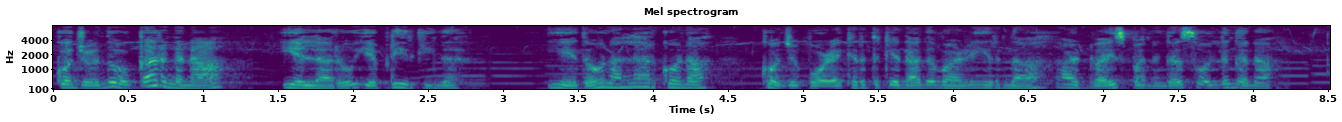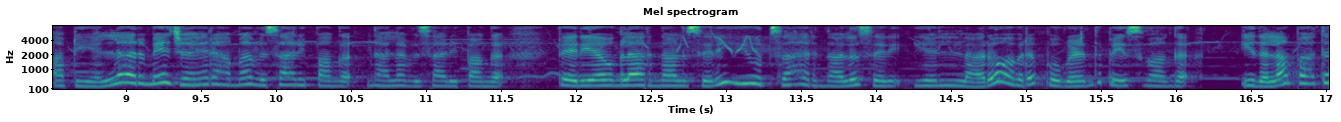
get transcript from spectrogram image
கொஞ்சம் வந்து உட்காருங்கண்ணா. எல்லாரும் எப்படி இருக்கீங்க? ஏதோ நல்லா இருக்கோண்ணா. கொஞ்சம் பிழைக்கிறதுக்கு ஏதாவது வழி இருந்தா அட்வைஸ் பண்ணுங்க சொல்லுங்கண்ணா. அப்படி எல்லாருமே ஜெயராம விசாரிப்பாங்க நல்லா விசாரிப்பாங்க. பெரியவங்களா இருந்தாலும் சரி யூத்ஸாக இருந்தாலும் சரி எல்லாரும் அவரை புகழ்ந்து பேசுவாங்க. இதெல்லாம் பார்த்து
